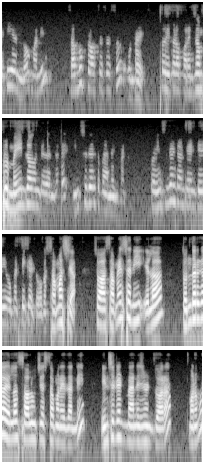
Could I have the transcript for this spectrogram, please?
ఐటీఎల్లో మళ్ళీ సబ్ ప్రాసెసెస్ ఉంటాయి. సో ఇక్కడ ఫర్ ఎగ్జాంపుల్ మెయిన్గా ఉండేది ఏంటంటే ఇన్సిడెంట్ మేనేజ్మెంట్. సో ఇన్సిడెంట్ అంటే ఏంటిది? ఒక టికెట్ ఒక సమస్య. సో ఆ సమస్యని ఎలా తొందరగా ఎలా సాల్వ్ చేస్తామనే దాన్ని ఇన్సిడెంట్ మేనేజ్మెంట్ ద్వారా మనము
